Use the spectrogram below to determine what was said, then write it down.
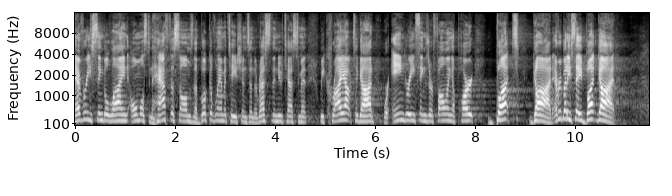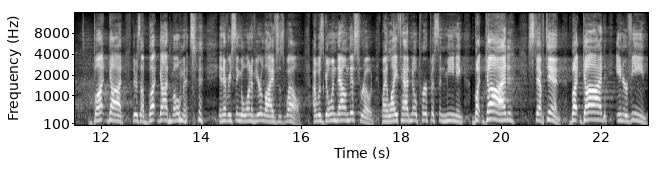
every single line, almost in half the Psalms, in the book of Lamentations, and the rest of the New Testament. We cry out to God. We're angry. Things are falling apart. But God. Everybody say, but God. But God. There's a but God moment in every single one of your lives as well. I was going down this road. My life had no purpose and meaning, but God stepped in. But God intervened.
